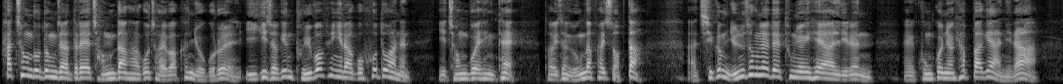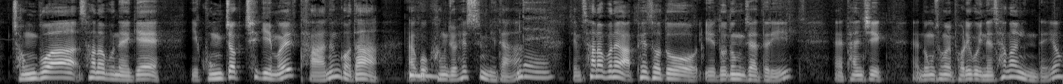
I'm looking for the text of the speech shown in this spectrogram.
하청 노동자들의 정당하고 절박한 요구를 이기적인 불법 행위라고 호도하는 이 정부의 행태 더 이상 용납할 수 없다. 아, 지금 윤석열 대통령이 해야 할 일은 공권력 협박이 아니라 정부와 산업은행에 이 공적 책임을 다하는 거다 라고 음. 강조했습니다. 네. 지금 산업은행 앞에서도 이 노동자들이 단식 농성을 벌이고 있는 상황인데요.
